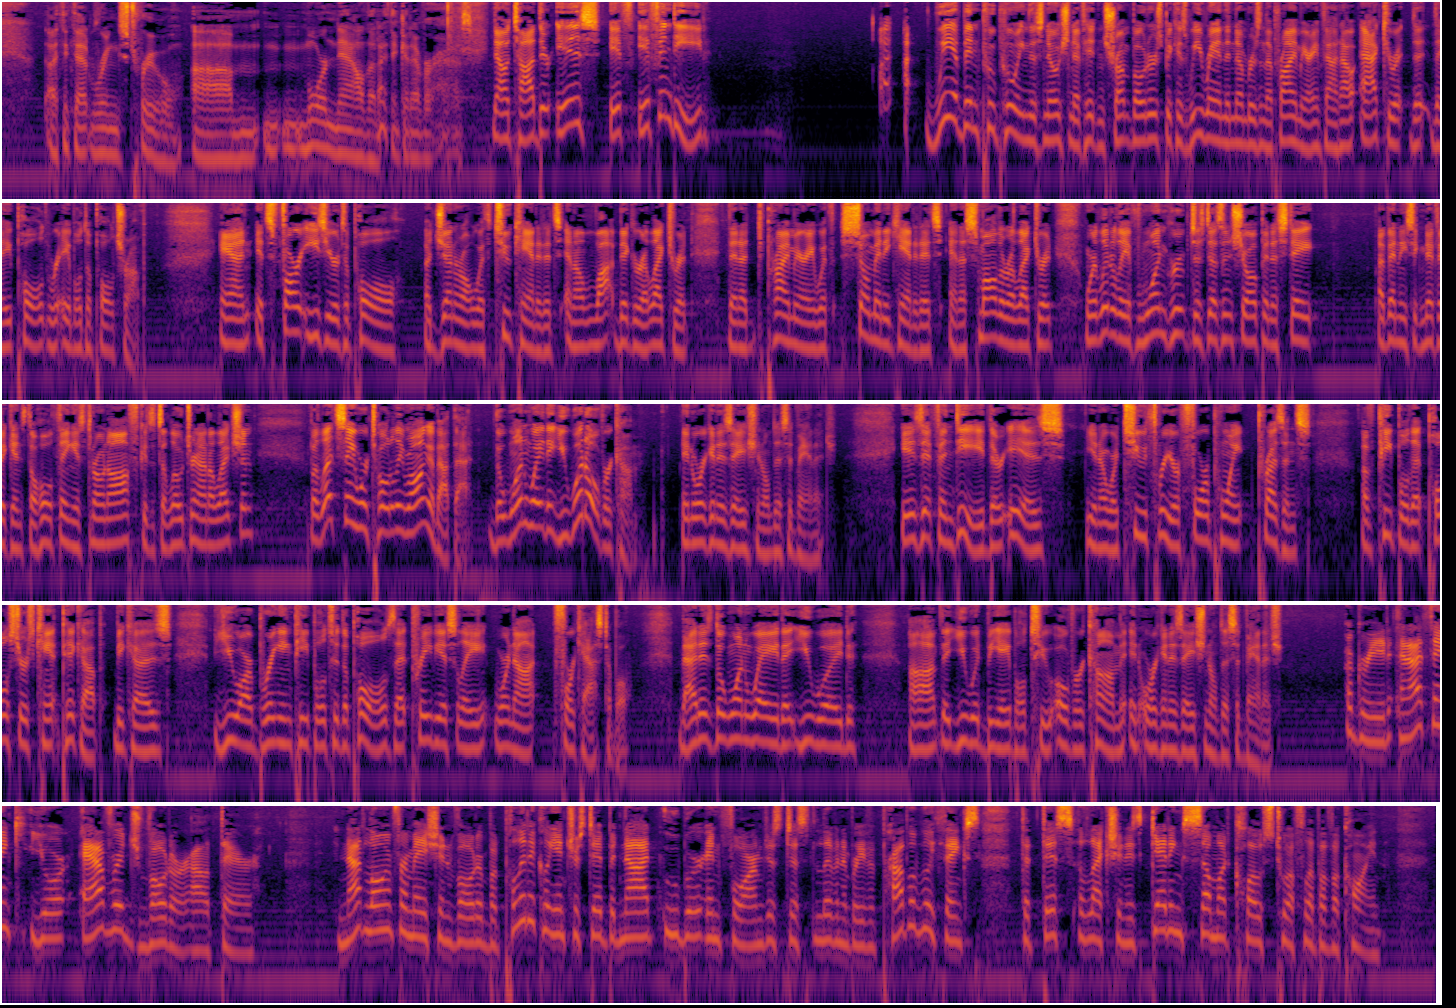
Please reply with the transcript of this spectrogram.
I think that rings true um, more now than I think it ever has. Now, Todd, there is, if if indeed we have been poo pooing this notion of hidden Trump voters because we ran the numbers in the primary and found how accurate that they polled were able to poll Trump. And it's far easier to poll a general with two candidates and a lot bigger electorate than a primary with so many candidates and a smaller electorate where literally if one group just doesn't show up in a state of any significance, the whole thing is thrown off because it's a low turnout election. But let's say we're totally wrong about that. The one way that you would overcome an organizational disadvantage is if indeed there is, you know, a two, three, or four point presence of people that pollsters can't pick up because you are bringing people to the polls that previously were not forecastable. That is the one way that you would uh, that you would be able to overcome an organizational disadvantage. Agreed. And I think your average voter out there, not low information voter, but politically interested, but not uber informed, just just living and breathing, probably thinks that this election is getting somewhat close to a flip of a coin,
